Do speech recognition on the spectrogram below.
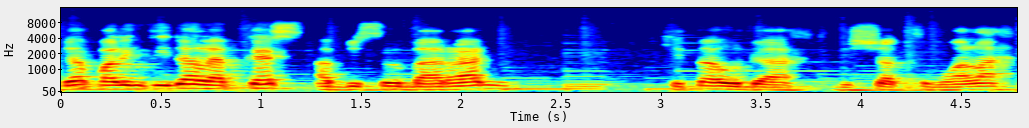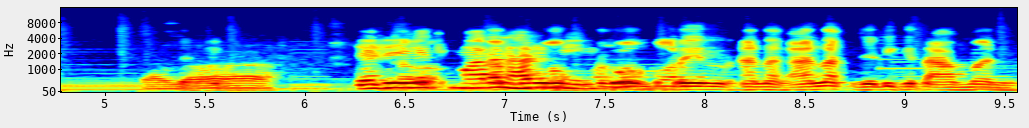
Ya paling tidak labcast habis lebaran kita udah di shot semualah. Ya Allah. Jadi inget kemarin hari Minggu. ngomporin anak-anak jadi kita aman.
